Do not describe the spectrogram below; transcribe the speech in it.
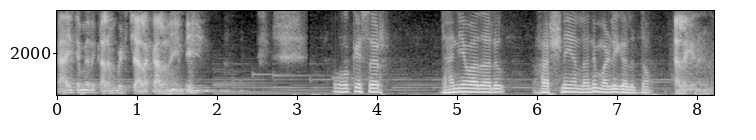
కాగితం మీద కలం పెట్టి చాలా కాలం అయింది. Okay sir. ధన్యవాదాలు. హర్షణీయంలోనే మళ్ళీ కలుద్దాం. అలాగేనండి.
